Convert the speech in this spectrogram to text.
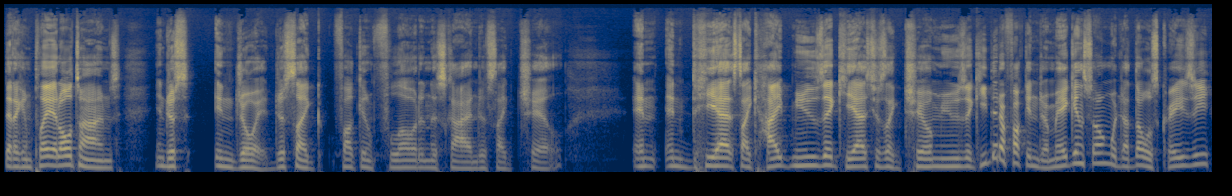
that i can play at all times and just enjoy it. Just like fucking float in the sky and just like chill. And and he has like hype music. He has just like chill music. He did a fucking jamaican song which i thought was crazy.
